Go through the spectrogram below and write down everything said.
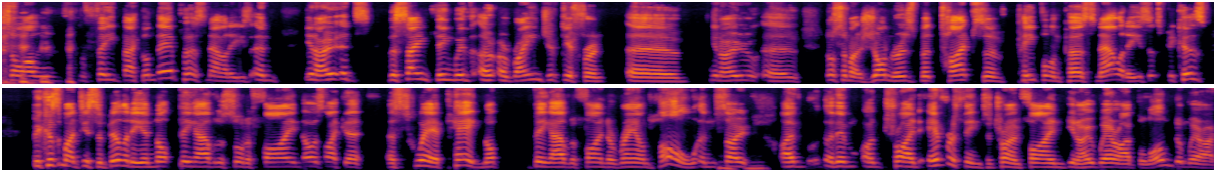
So I will feed back on their personalities. And, you know, it's the same thing with a, a range of different uh, you know, uh, not so much genres, but types of people and personalities. It's because because of my disability and not being able to sort of find, I was like a, a square peg, not being able to find a round hole. And so mm-hmm. I've then I've tried everything to try and find, you know, where I belonged and where I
